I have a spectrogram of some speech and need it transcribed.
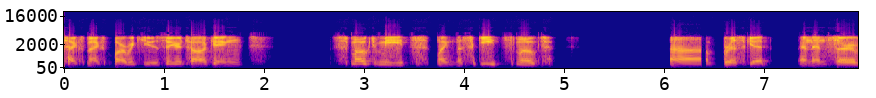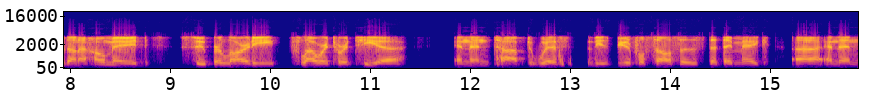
Tex-Mex barbecue. So you're talking smoked meats like mesquite smoked uh, brisket and then served on a homemade super lardy flour tortilla and then topped with these beautiful salsas that they make uh, and then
